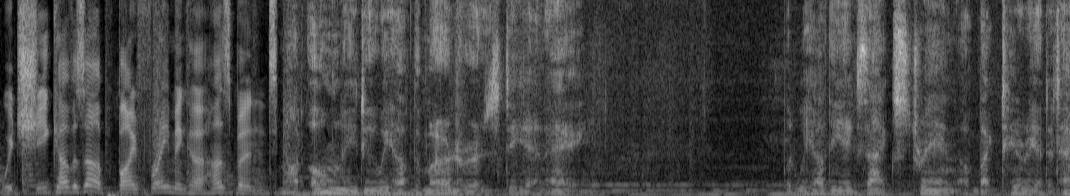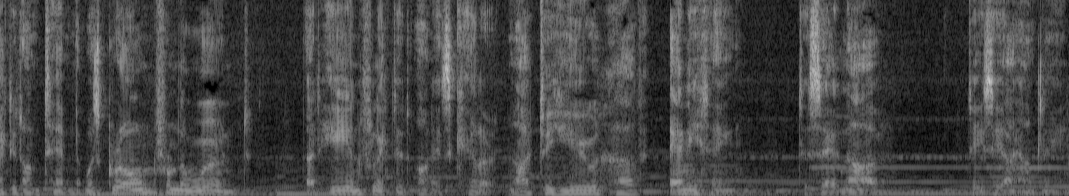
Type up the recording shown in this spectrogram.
which she covers up by framing her husband. Not only do we have the murderer's DNA, but we have the exact strain of bacteria detected on Tim that was grown from the wound that he inflicted on his killer. Now, do you have anything to say now, DCI Huntley?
